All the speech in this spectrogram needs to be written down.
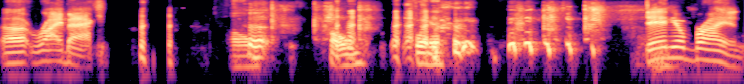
Uh, Ryback, Home, Home. Twitter, Daniel Bryan,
